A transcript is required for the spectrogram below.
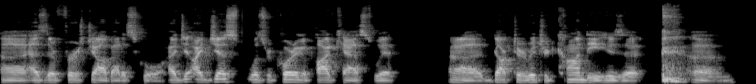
uh, as their first job out of school. I, ju- I just was recording a podcast with uh, Dr. Richard Condi, who's a um,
